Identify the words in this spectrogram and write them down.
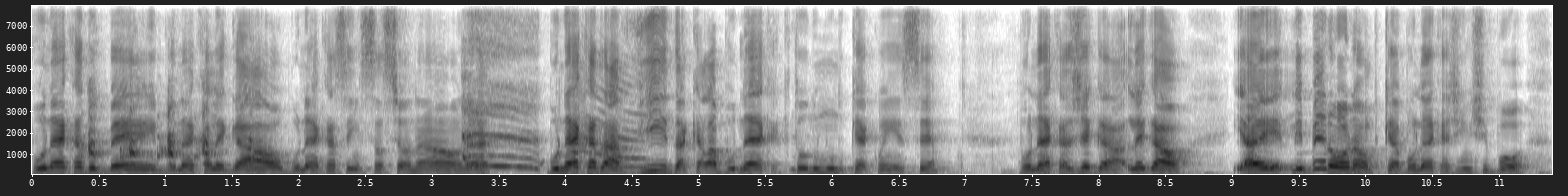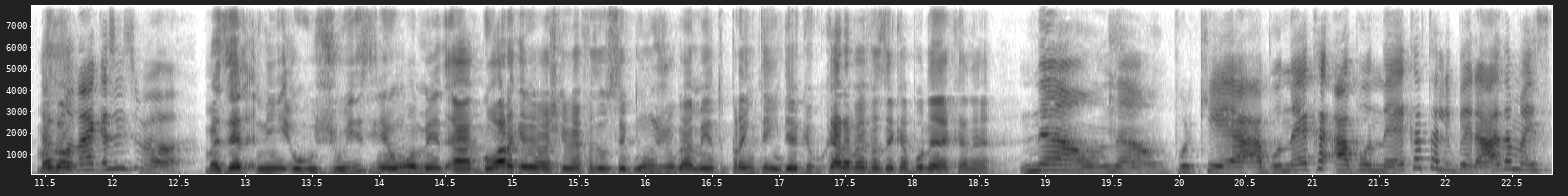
Boneca do bem, boneca legal, boneca sensacional, né? Boneca da vida, aquela boneca que todo mundo quer conhecer. Boneca legal. E aí liberou, não, porque a boneca é gente boa. Mas, a boneca, gente boa. mas ele- o juiz em nenhum momento. Agora que ele acho que ele vai fazer o segundo julgamento pra entender o que o cara vai fazer com a boneca, né? Não, não, porque a boneca, a boneca tá liberada, mas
